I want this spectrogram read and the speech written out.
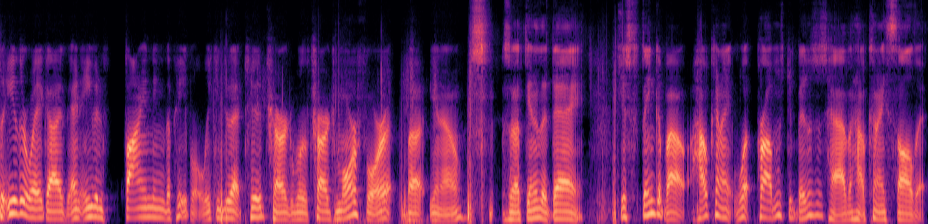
So either way, guys, and even finding the people, we can do that too. Charge, we'll charge more for it, but you know, so at the end of the day, just think about how can I, what problems do businesses have, and how can I solve it.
